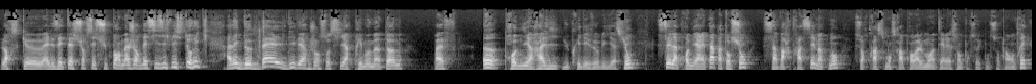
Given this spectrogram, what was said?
lorsqu'elles étaient sur ces supports majeurs décisifs historiques, avec de belles divergences haussières prix momentum. Bref, un premier rallye du prix des obligations. C'est la première étape. Attention, ça va retracer maintenant. Ce retracement sera probablement intéressant pour ceux qui ne sont pas entrés,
